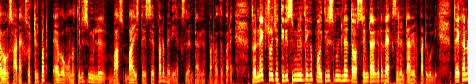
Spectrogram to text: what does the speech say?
এবং ষাট একষট্টির পার্ট এবং উনত্রিশ মিলের বাইশ তেইশের part very excellent target part হতে পারে। তো নেক্সট রয়েছে তিরিশ মিনিট থেকে পঁয়ত্রিশ মিনিটের দশ সিম টার্গেটের এক্সেলেন্ট টার্গেট পার্টগুলি তো এখানে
